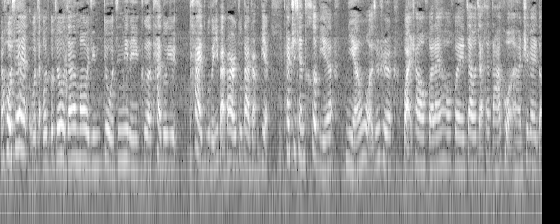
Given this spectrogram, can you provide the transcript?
然后我现在我家我我觉得我家的猫已经对我经历了一个态度一态度的一百八十度大转变。它之前特别黏我，就是晚上回来以后会在我脚下打滚啊之类的。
